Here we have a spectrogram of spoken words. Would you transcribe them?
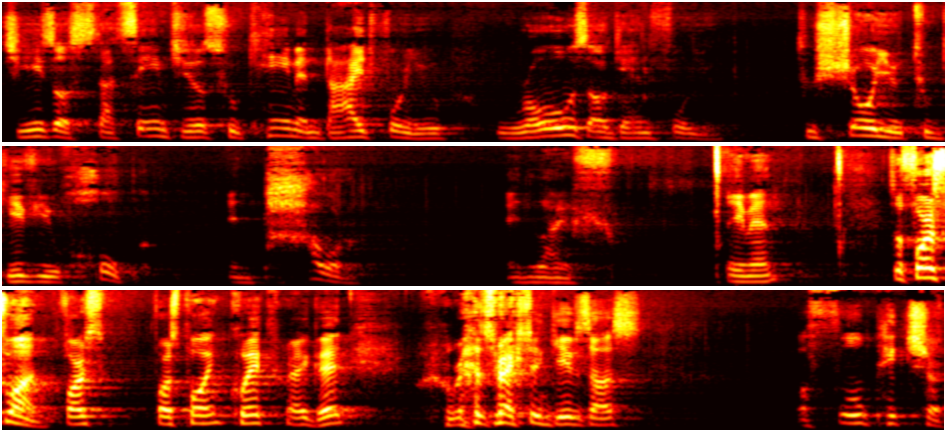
Jesus, that same Jesus who came and died for you, rose again for you to show you, to give you hope and power and life. Amen. So, first one, first, first point, quick, right? Good. Resurrection gives us a full picture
